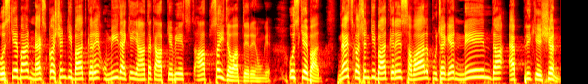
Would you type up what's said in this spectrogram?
उसके बाद नेक्स्ट क्वेश्चन की बात करें, उम्मीद है कि यहाँ तक आपके भी आप सही जवाब दे रहे होंगे। उसके बाद नेक्स्ट क्वेश्चन की बात करें, सवाल पूछा गया नेम द एप्लीकेशन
